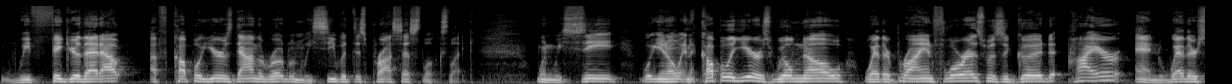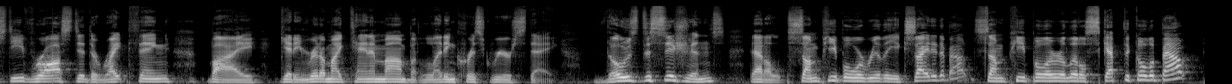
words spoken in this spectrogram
we figure that out a couple years down the road when we see what this process looks like. When we see, well, you know, in a couple of years, we'll know whether Brian Flores was a good hire and whether Steve Ross did the right thing by getting rid of Mike Tannenbaum but letting Chris Grier stay. Those decisions that some people were really excited about, some people are a little skeptical about.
